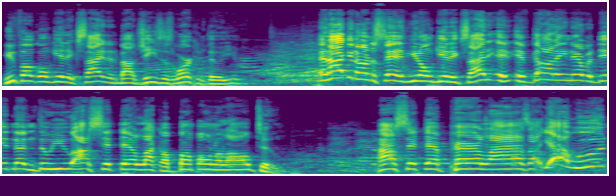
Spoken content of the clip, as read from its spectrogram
You folk gonna get excited about Jesus working through you. And I can understand if you don't get excited. If, God ain't never did nothing through you, I'll sit there like a bump on a log too. I'll sit there paralyzed. I, yeah, I would.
